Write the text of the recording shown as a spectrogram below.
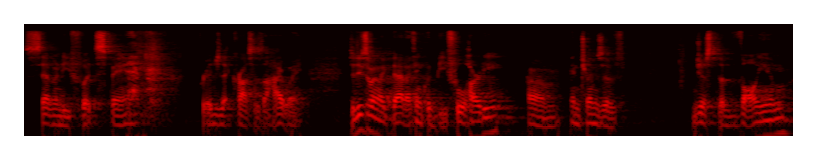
70-foot span bridge that crosses a highway. To do something like that, I think would be foolhardy um, in terms of just the volume,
